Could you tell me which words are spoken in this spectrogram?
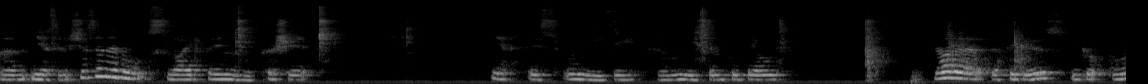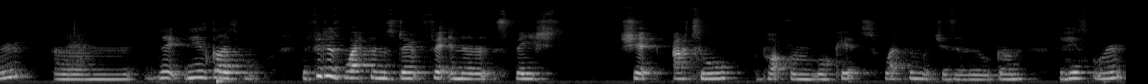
Um, yeah, so it's just a little slide thing and you push it. Yeah, it's really easy, a really simple build. Now the, the figures, we got Groot. Um, the, these guys, the figures' weapons don't fit in the spaceship at all apart from Rocket's weapon, which is a little gun. So here's Groot.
